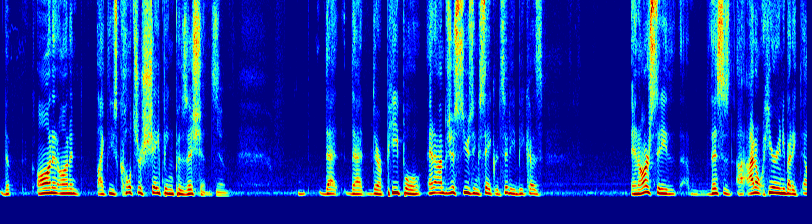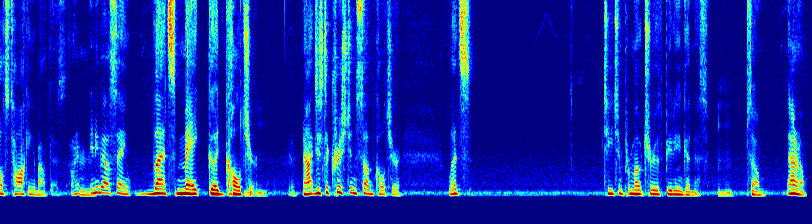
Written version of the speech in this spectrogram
the on and on and like these culture shaping positions Yeah. that that there are people and I'm just using Sacred City because in our city this is I don't hear anybody else talking about this. Don't Anybody else saying let's make good culture. Mm-hmm. Not just a Christian subculture. Let's teach and promote truth, beauty and goodness. So, I don't know.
